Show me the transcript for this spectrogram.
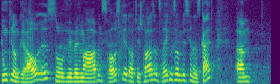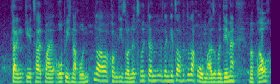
dunkel und grau ist, so wie wenn man abends rausgeht auf die Straße und es regnet so ein bisschen und es ist kalt, ähm, dann geht es halt mal ruppig nach unten, aber kommt die Sonne zurück, dann, dann geht es auch wieder nach oben. Also von dem her, man braucht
